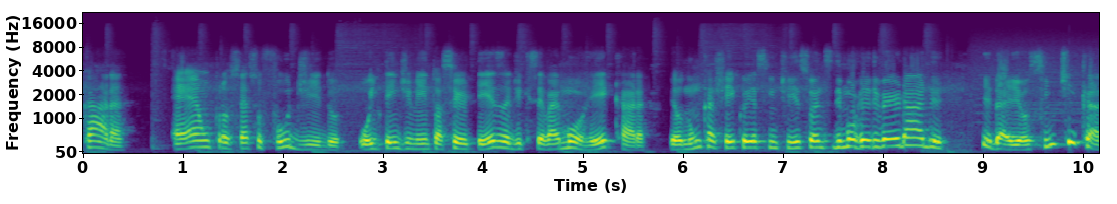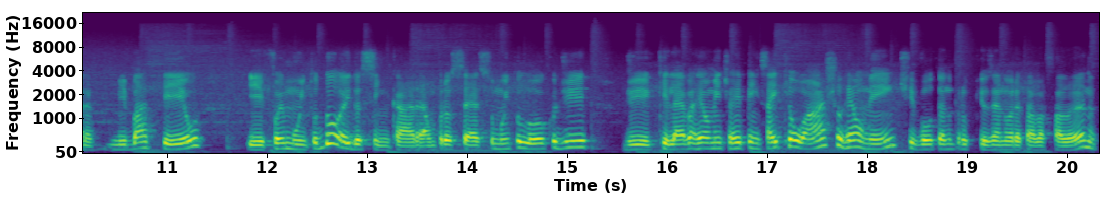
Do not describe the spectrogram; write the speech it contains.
cara, é um processo fudido. O entendimento, a certeza de que você vai morrer, cara, eu nunca achei que eu ia sentir isso antes de morrer de verdade. E daí eu senti, cara, me bateu e foi muito doido, assim, cara. É um processo muito louco de, de que leva realmente a repensar e que eu acho realmente, voltando para o que o Zenora estava falando,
